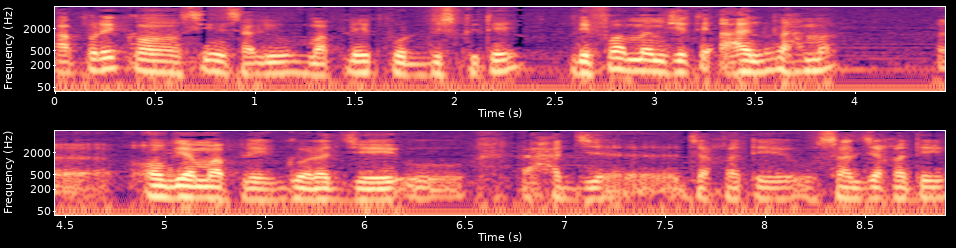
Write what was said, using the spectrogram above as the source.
Après, quand Sine Saliou m'appelait pour discuter, des fois même j'étais à Rahma, euh, on vient m'appeler Goradje ou Hadj Djakate ou Sal Djakate.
